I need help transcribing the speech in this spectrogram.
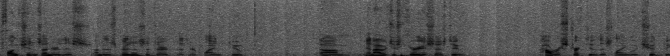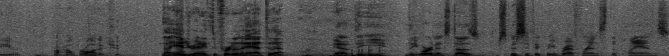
functions under this, under this business that they're, that they're applying to. Um, and I was just curious as to how restrictive this language should be, or, or how broad it should be. Now, Andrew, anything further to add to that? Yeah, the, the ordinance does specifically reference the plans.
